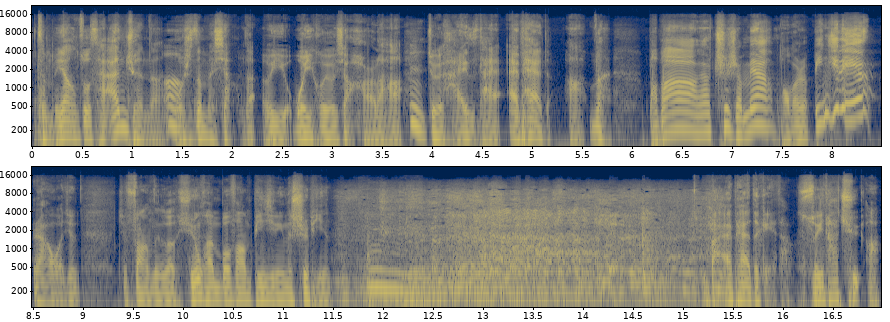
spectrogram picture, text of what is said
怎么样做才安全呢？嗯我是这么想的。哎呦，我以后有小孩了哈，嗯就给孩子台 iPad 啊，问宝宝要吃什么呀？宝宝说冰淇淋，然后我就就放那个循环播放冰淇淋的视频。嗯把 iPad 给他，随他去啊，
